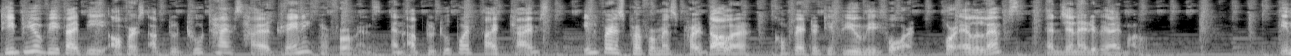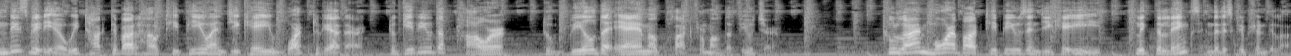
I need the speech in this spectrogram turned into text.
TPU v5e offers up to 2 times higher training performance and up to 2.5 times inference performance per dollar compared to TPU v4 for LLMs and generative AI models. In this video, we talked about how TPU and GKE work together to give you the power to build the AIML platform of the future. To learn more about TPUs and GKE, click the links in the description below.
